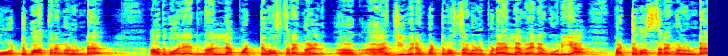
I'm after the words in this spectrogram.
വോട്ട് പാത്രങ്ങളുണ്ട് അതുപോലെ തന്നെ നല്ല പട്ട് വസ്ത്രങ്ങൾ കാഞ്ചീപുരം പട്ട് വസ്ത്രങ്ങൾ ഉൾപ്പെടെ എല്ലാം വില കൂടിയ പട്ട് വസ്ത്രങ്ങളുണ്ട്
